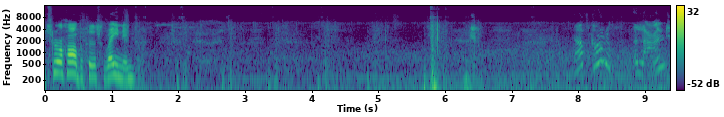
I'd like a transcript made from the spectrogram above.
It's real hard because it's raining. That's kind of a land,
